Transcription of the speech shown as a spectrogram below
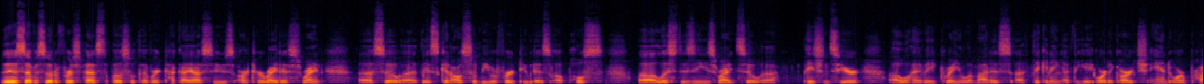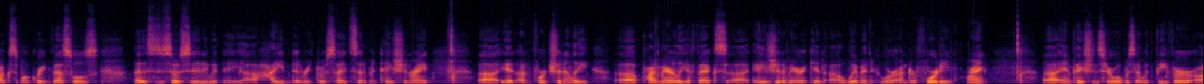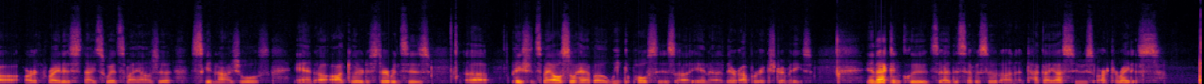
This episode of First Past the Post will cover Takayasu's arteritis, right? Uh, so uh, this can also be referred to as a pulse uh, list disease, right? So uh, patients here uh, will have a granulomatous uh, thickening of the aortic arch and or proximal great vessels. this is associated with a heightened erythrocyte sedimentation rate. it unfortunately primarily affects Asian American women who are under 40, right? Uh, and patients here will present with fever, uh, arthritis, night sweats, myalgia, skin nodules, and uh, ocular disturbances. Uh, patients may also have uh, weak pulses uh, in their upper extremities. And that concludes this episode on Takayasu's arteritis.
